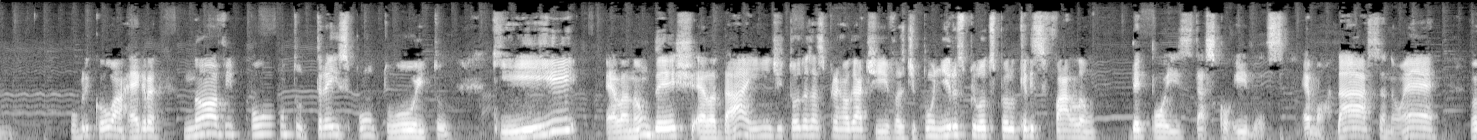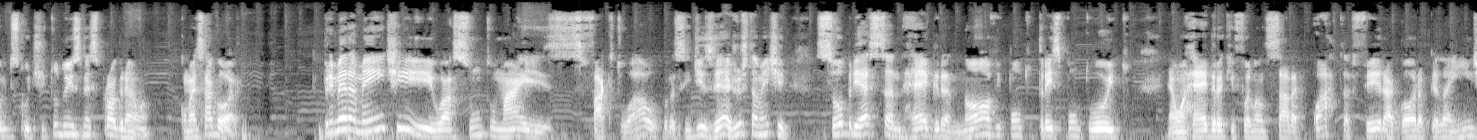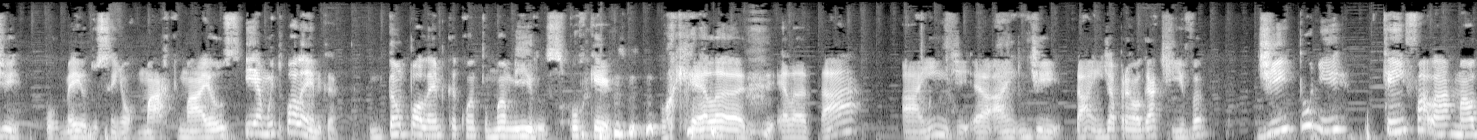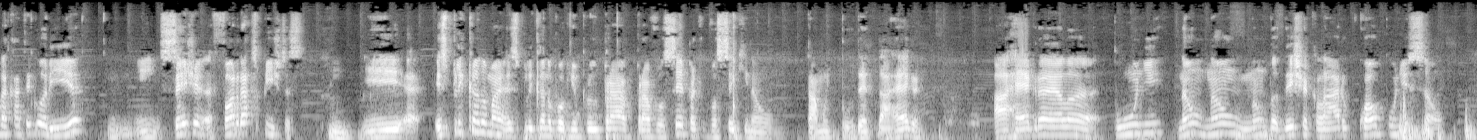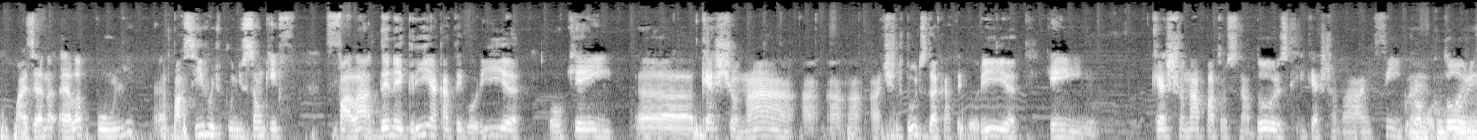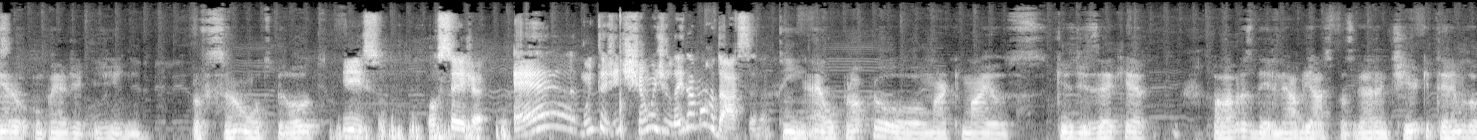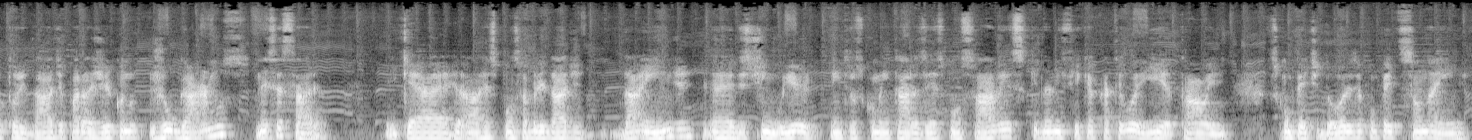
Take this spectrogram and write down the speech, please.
publicou, a regra 9.3.8, que ela não deixa, ela dá à Indy todas as prerrogativas de punir os pilotos pelo que eles falam depois das corridas. É mordaça, não é? Vamos discutir tudo isso nesse programa. Começa agora. Primeiramente, o assunto mais factual, por assim dizer, é justamente sobre essa regra 9.3.8. É uma regra que foi lançada quarta-feira agora pela Indy por meio do senhor Mark Miles e é muito polêmica. Tão polêmica quanto mamilos. Por quê? Porque ela, ela dá a Indy, a Indy, dá a Indy a prerrogativa de punir quem falar mal da categoria, em, seja fora das pistas. Sim. E é, explicando mais, explicando um pouquinho para você, para que você que não está muito por dentro da regra, a regra ela pune, não não não deixa claro qual punição, mas ela, ela pune, é passível de punição quem falar, denegrir a categoria ou quem uh, questionar a, a, a atitudes da categoria, quem questionar patrocinadores, quem questionar, enfim, é, promotores. É, companheiro, companheiro de, de profissão, outros pilotos. Isso. Ou seja, é. Muita gente chama de lei da mordaça, né? Sim, é. O próprio Mark Miles quis dizer que é. Palavras dele, né? Abre aspas. Garantir que teremos autoridade para agir quando julgarmos necessário. E que é a responsabilidade da Indy é distinguir entre os comentários irresponsáveis que danificam a categoria e tal, e os competidores e a competição da Indy.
